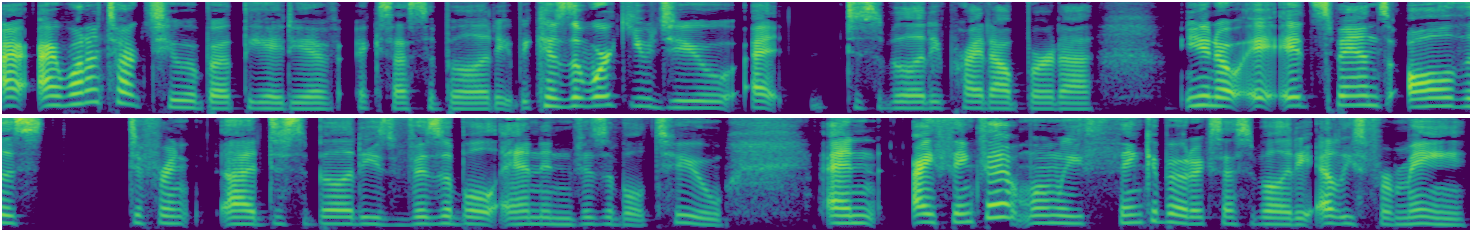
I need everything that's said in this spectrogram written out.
I, I want to talk too about the idea of accessibility because the work you do at Disability Pride Alberta, you know, it, it spans all this different uh, disabilities, visible and invisible too. And I think that when we think about accessibility, at least for me,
